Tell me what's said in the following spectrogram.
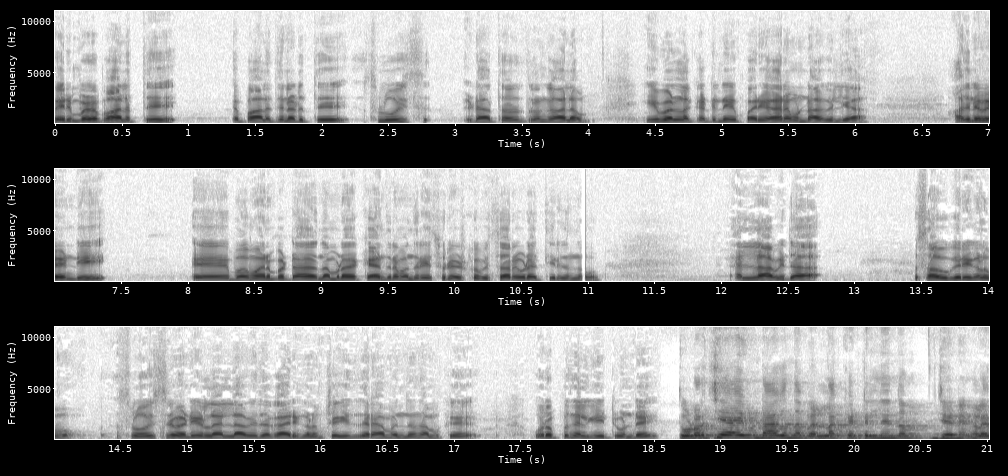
പെരുമ്പഴ പാലത്ത് പാലത്തിനടുത്ത് സ്ലൂയിസ് ഇടാത്തടത്തോളം കാലം ഈ വെള്ളക്കെട്ടിന് പരിഹാരം ഉണ്ടാകില്ല അതിനുവേണ്ടി ബഹുമാനപ്പെട്ട നമ്മുടെ കേന്ദ്രമന്ത്രി സുരേഷ് ഗോപി സാർ ഇവിടെ എത്തിയിരുന്നു. എല്ലാവിധ സൗകര്യങ്ങളും സ്ലോയിസിന് വേണ്ടിയുള്ള എല്ലാവിധ കാര്യങ്ങളും ചെയ്തു തരാമെന്ന് നമുക്ക് ഉറപ്പ് നൽകിയിട്ടുണ്ട്. തുടർച്ചയായി ഉണ്ടാകുന്ന വെള്ളക്കെട്ടിൽ നിന്നും ജനങ്ങളെ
